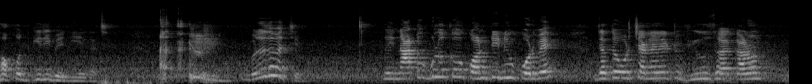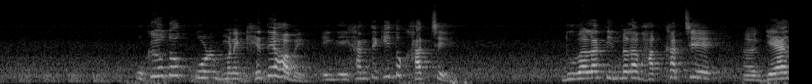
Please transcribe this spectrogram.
ভকতগিরি বেরিয়ে গেছে। বুঝতে পারছি তো এই নাটকগুলোকেও কন্টিনিউ করবে, যাতে ওর চ্যানেলে একটু ভিউজ হয়, কারণ ওকেও তো মানে খেতে হবে। এই, এখান থেকেই তো খাচ্ছে। দুবেলা, তিনবেলা ভাত খাচ্ছে গ্যাস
